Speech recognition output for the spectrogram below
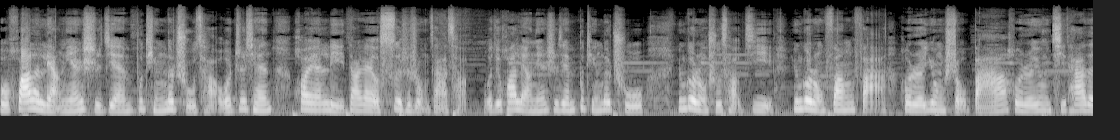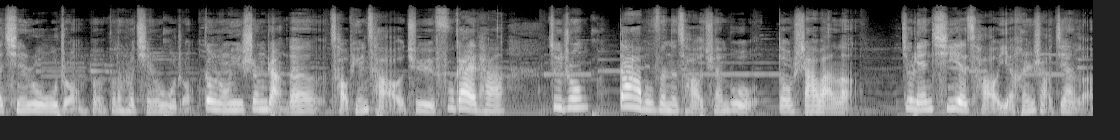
我花了两年时间不停的除草，我之前花园里大概有四十种杂草，我就花两年时间不停的除，用各种除草剂，用各种方法，或者用手拔，或者用其他的侵入物种，不不能说侵入物种，更容易生长的草坪草去覆盖它，最终大部分的草全部都杀完了，就连七叶草也很少见了，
